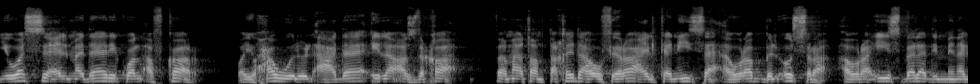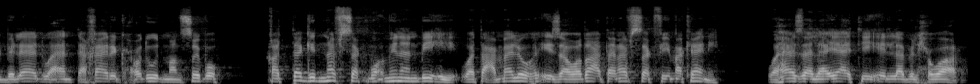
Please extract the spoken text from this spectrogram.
يوسع المدارك والأفكار ويحول الأعداء إلى أصدقاء. فما تنتقده في راعي الكنيسة أو رب الأسرة أو رئيس بلد من البلاد وأنت خارج حدود منصبه قد تجد نفسك مؤمنا به وتعمله إذا وضعت نفسك في مكانه وهذا لا يأتي إلا بالحوار.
